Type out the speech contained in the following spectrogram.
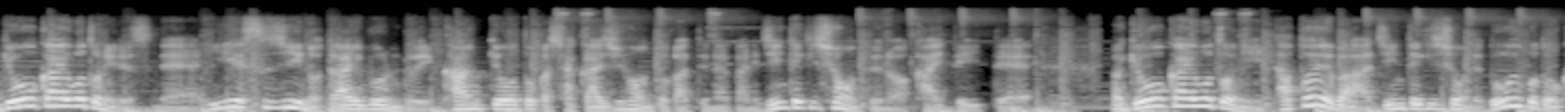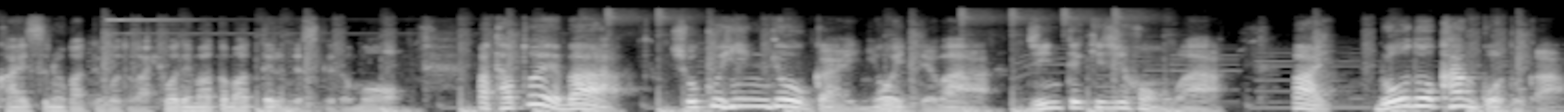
業界ごとにですね、ESG の大分類、環境とか社会資本とかっていう中に人的資本というのは書いていて、業界ごとに例えば人的資本でどういうことを開するのかということが表でまとまってるんですけども、まあ、例えば食品業界においては人的資本はまあ、労働観光とか、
